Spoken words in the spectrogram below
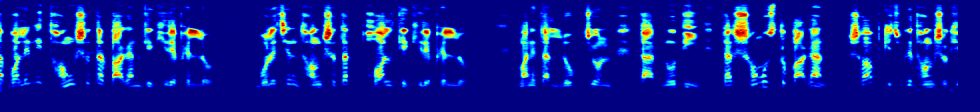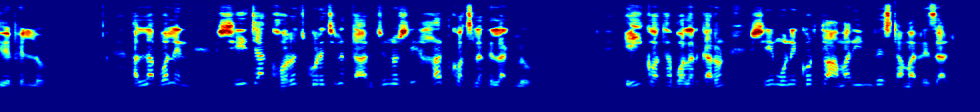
আল্লাহ বলেনি ধ্বংস তার বাগানকে ঘিরে ফেলল। বলেছেন ধ্বংস তার ফলকে ঘিরে ফেলল। মানে তার লোকজন, তার নদী, তার সমস্ত বাগান সবকিছুকে ধ্বংস ঘিরে ফেলল। আল্লাহ বলেন, সে যা খরচ করেছিল তার জন্য সে হাত কচলাতে লাগল। এই কথা বলার কারণ, সে মনে করতো আমার ইনভেস্ট আমার রেজাল্ট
